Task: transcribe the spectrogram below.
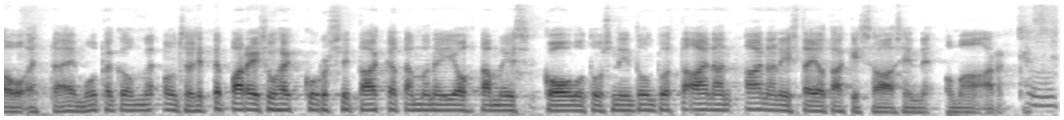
ole, että ei muuta kuin on se sitten parisuhekurssi tai tämmöinen johtamiskoulutus, niin tuntuu, että aina, aina niistä jotakin saa sinne omaa arkeen. Mm.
